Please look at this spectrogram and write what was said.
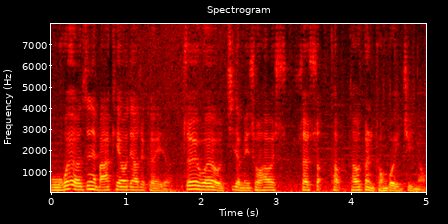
五回合之内把它 KO 掉就可以了。最后一回我记得没错，他会摔摔，他他会跟你同归于尽哦。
